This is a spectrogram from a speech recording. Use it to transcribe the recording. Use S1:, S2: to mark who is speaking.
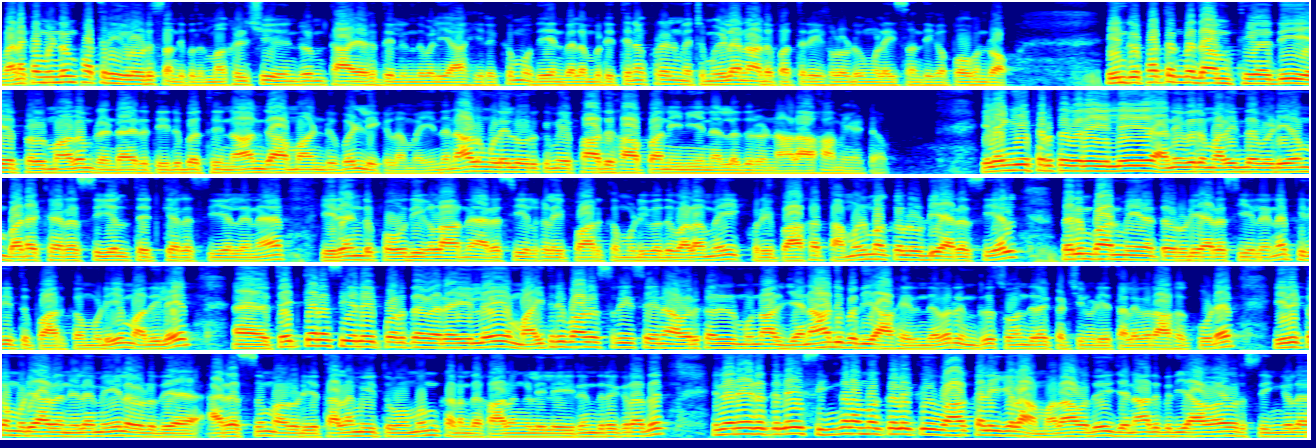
S1: வணக்கம். மீண்டும் பத்திரிகைகளோடு சந்திப்பதன் மகிழ்ச்சி. என்றும் தாயகத்தில் இருந்து வெளியாகி இருக்கும் உதயன் விளம்பரி தினக்குரல் மற்றும் ஈழநாடு பத்திரிகைகளோடு உங்களை சந்திக்க போகின்றோம். இன்று பத்தொன்பதாம் தேதி ஏப்ரல் மாதம் ரெண்டாயிரத்தி இருபத்தி நான்காம் ஆண்டு வெள்ளிக்கிழமை. இந்த நாள் உங்கள் எல்லோருக்குமே பாதுகாப்பான இனிய நல்லதொரு நாளாக அமையட்டும். இலங்கையை பொறுத்தவரையிலே அனைவரும் அறிந்த விடயம் வடக்கு அரசியல் என இரண்டு பகுதிகளான அரசியல்களை பார்க்க முடிவது வளமை. குறிப்பாக தமிழ் மக்களுடைய அரசியல் பெரும்பான்மையினத்தவருடைய அரசியல் என பிரித்து பார்க்க முடியும். அதிலே தெற்கரசியலை பொறுத்தவரையிலே மைத்ரிபால ஸ்ரீசேனா அவர்கள் முன்னாள் ஜனாதிபதியாக இருந்தவர். இன்று சுதந்திர கட்சியினுடைய தலைவராக கூட இருக்க முடியாத நிலைமையில் அவருடைய அரசும் அவருடைய தலைமைத்துவமும் கடந்த காலங்களிலே இருந்திருக்கிறது. இந்த நேரத்திலே சிங்கள மக்களுக்கு வாக்களிக்கலாம். அதாவது ஜனாதிபதியாக ஒரு சிங்கள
